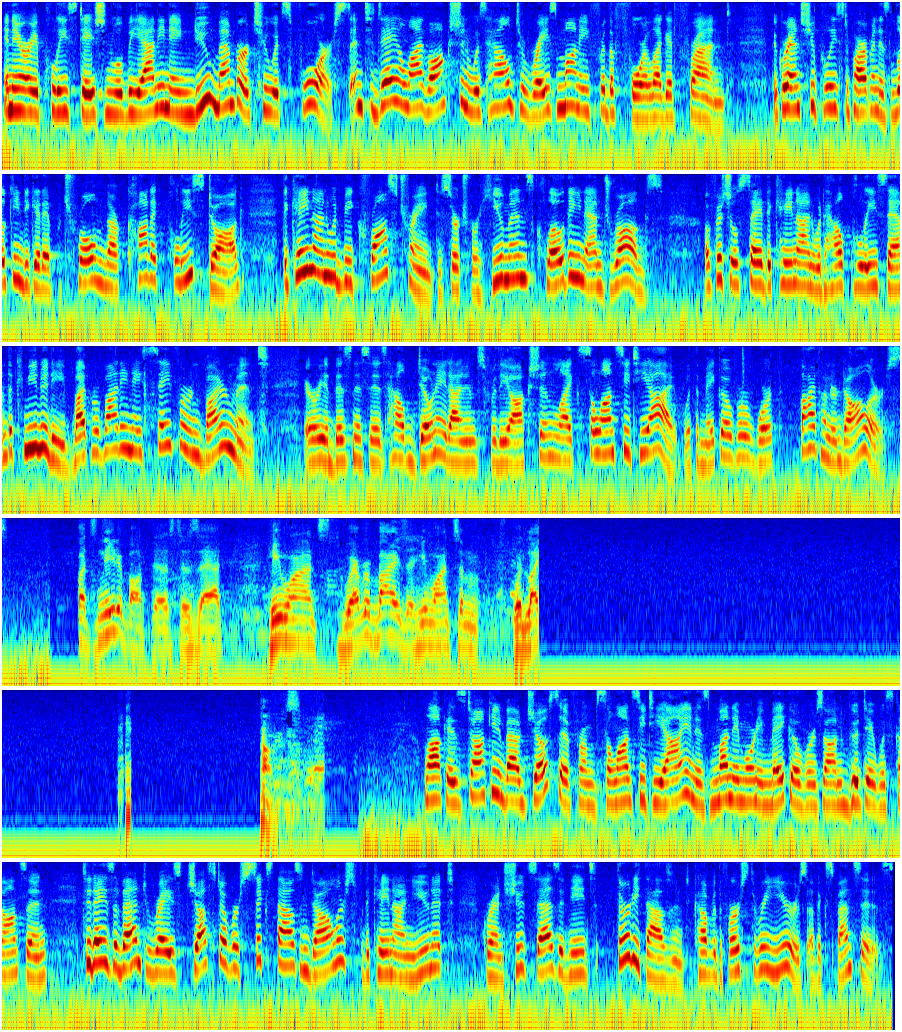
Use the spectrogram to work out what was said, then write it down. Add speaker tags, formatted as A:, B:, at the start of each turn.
A: An area police station will be adding a new member to its force, and today a live auction was held to raise money for the four-legged friend. The Grand Chute Police Department is looking to get a patrol narcotic police dog. The canine would be cross-trained to search for humans, clothing, and drugs. Officials say the canine would help police and the community by providing a safer environment. Area businesses help donate items for the auction, like Salon CTI, with a makeover worth $500.
B: What's neat about this is that he wants, whoever buys it, he wants them, would like counts.
A: Locke is talking about Joseph from Salon CTI and his Monday morning makeovers on Good Day, Wisconsin. Today's event raised just over $6,000 for the canine unit. Grand Chute says it needs 30,000 to cover the first three years of expenses.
